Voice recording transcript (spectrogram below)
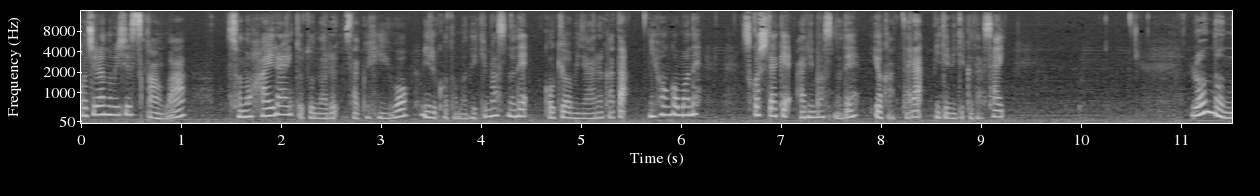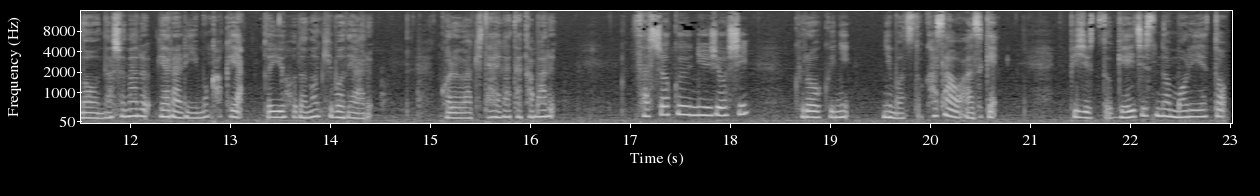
こちらの美術館はそのハイライトとなる作品を見ることもできますのでご興味のある方日本語もね少しだけありますのでよかったら見てみてください。ロンドンのナショナルギャラリーも格やというほどの規模である。これは期待が高まる。早速入場しクロークに荷物と傘を預け美術と芸術の森へと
